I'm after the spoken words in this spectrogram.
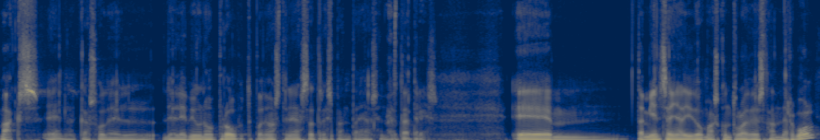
Max, eh, en el caso del, M1 Pro, podemos tener hasta tres pantallas. En hasta tres. Em, también se ha añadido más controladores Thunderbolt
